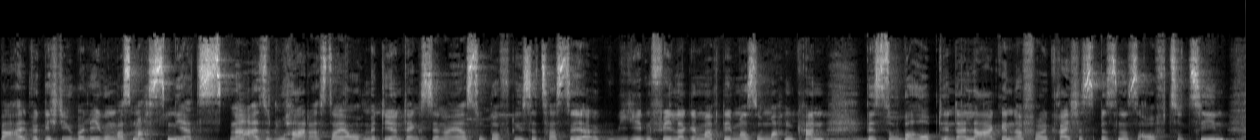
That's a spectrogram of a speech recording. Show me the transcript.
war halt wirklich die Überlegung, was machst du denn jetzt? Ne? Also du haderst da ja auch mit dir und denkst dir, naja, super Fries, jetzt hast du ja irgendwie jeden Fehler gemacht, den man so machen kann. Mhm. Bist du überhaupt in der Lage, ein erfolgreiches Business aufzuziehen? Ja.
